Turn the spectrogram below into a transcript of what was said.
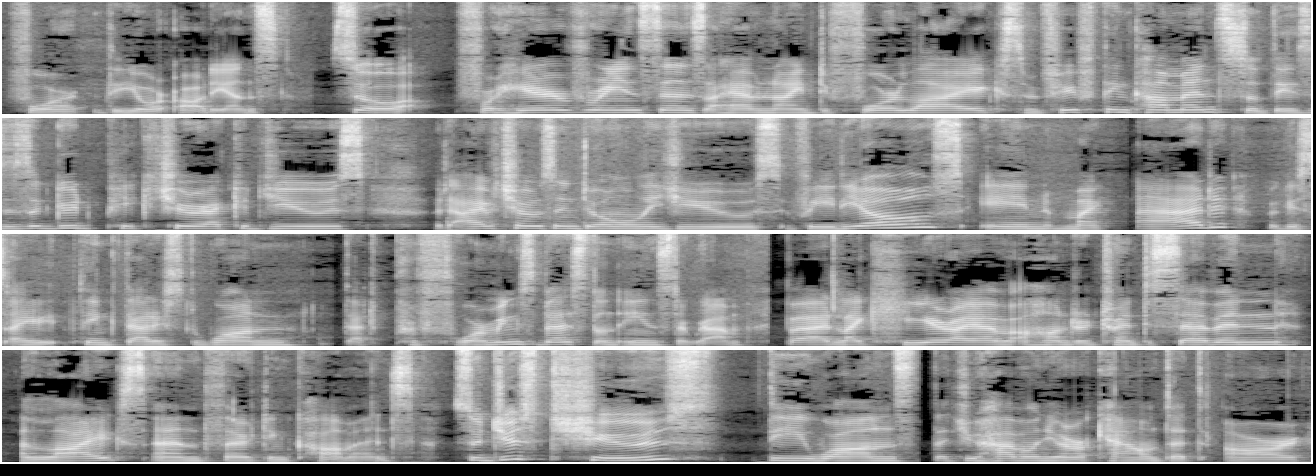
for the, your audience. So for here, for instance, I have 94 likes and 15 comments. So this is a good picture I could use, but I've chosen to only use videos in my ad because I think that is the one that performing best on Instagram. But like here, I have 127 likes and 13 comments. So just choose the ones that you have on your account that are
